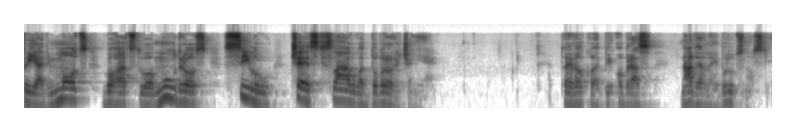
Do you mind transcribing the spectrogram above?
prijať moc, bohatstvo, múdrosť, silu, česť, slávu a dobrorečenie. To je veľkolepý obraz nádhernej budúcnosti.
